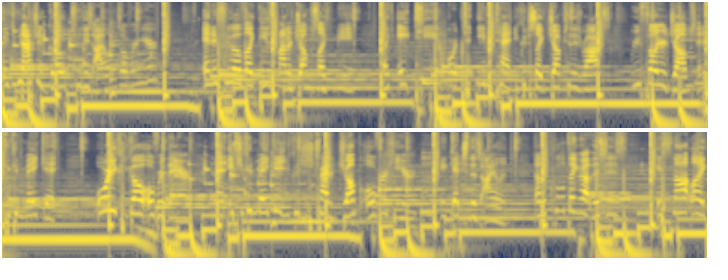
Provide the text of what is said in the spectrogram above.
is you can actually go to these islands over here, and if you have like these amount of jumps like me, like 18 or even 10, you could just like jump to these rocks refill your jumps, and if you can make it, or you could go over there, and then if you can make it, you could just try to jump over here and get to this island. Now, the cool thing about this is, it's not like,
